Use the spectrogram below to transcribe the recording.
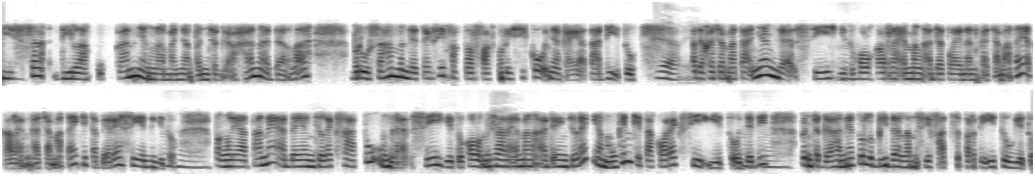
bisa dilakukan yang namanya pencegahan adalah berusaha mendeteksi faktor-faktor risikonya kayak tadi itu. Yeah, yeah. Ada kacamatanya nggak sih gitu. hmm. gitu. Kalau karena emang ada kelainan kacamata ya kelainan kacamatanya kita beresin gitu. Hmm. Penglihatannya ada yang jelek satu nggak sih gitu. Kalau misalnya yeah. emang ada yang jelek ya ya mungkin kita koreksi gitu. Mm. Jadi pencegahannya tuh lebih dalam sifat seperti itu gitu.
